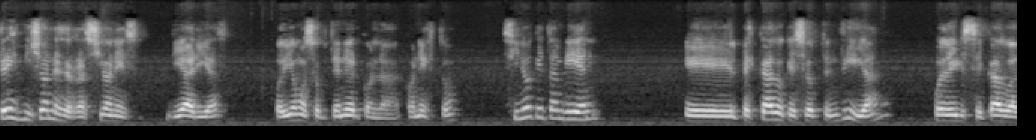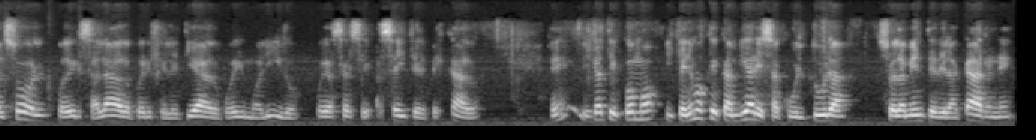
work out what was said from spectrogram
3 millones de raciones diarias podríamos obtener con, la, con esto, sino que también eh, el pescado que se obtendría puede ir secado al sol, puede ir salado, puede ir fileteado, puede ir molido, puede hacerse aceite de pescado. ¿eh? Fíjate cómo, y tenemos que cambiar esa cultura solamente de la carne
